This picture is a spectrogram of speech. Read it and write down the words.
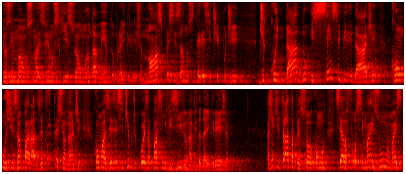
meus irmãos, nós vemos que isso é um mandamento para a igreja. Nós precisamos ter esse tipo de, de cuidado e sensibilidade com os desamparados. É tão impressionante como às vezes esse tipo de coisa passa invisível na vida da igreja. A gente trata a pessoa como se ela fosse mais uma, mas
